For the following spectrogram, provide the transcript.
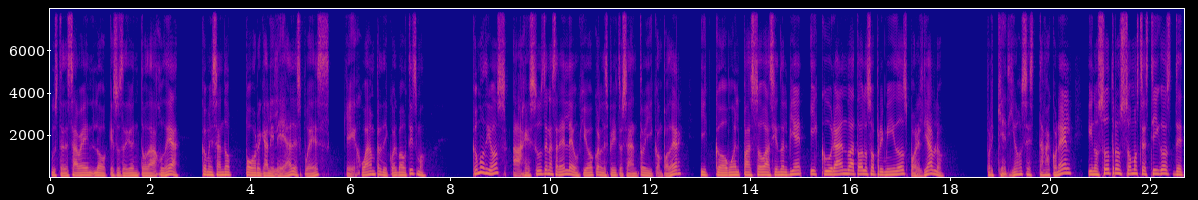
Ustedes saben lo que sucedió en toda Judea, comenzando por Galilea después que Juan predicó el bautismo. Cómo Dios a Jesús de Nazaret le ungió con el Espíritu Santo y con poder, y cómo él pasó haciendo el bien y curando a todos los oprimidos por el diablo. Porque Dios estaba con él y nosotros somos testigos de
